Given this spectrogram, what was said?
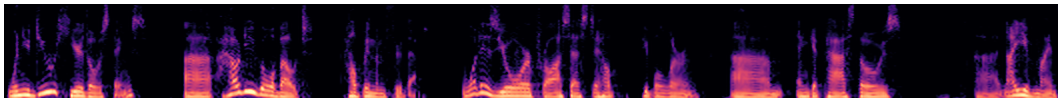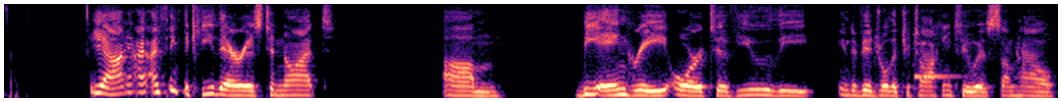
when you do hear those things, uh, how do you go about helping them through that? What is your process to help people learn um, and get past those uh, naive mindsets? Yeah, I, I, think the key there is to not um, be angry or to view the individual that you're talking to as somehow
